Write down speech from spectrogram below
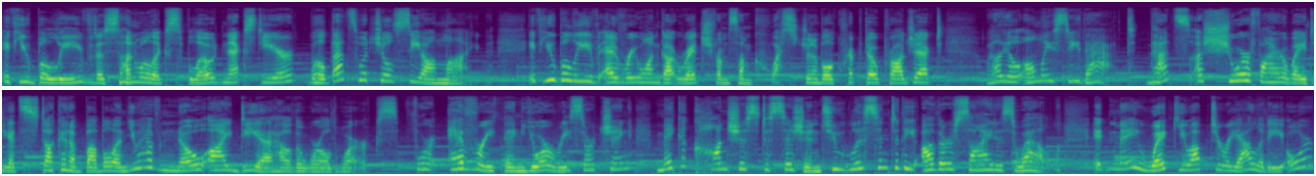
If you believe the sun will explode next year, well, that's what you'll see online. If you believe everyone got rich from some questionable crypto project, well, you'll only see that. That's a surefire way to get stuck in a bubble and you have no idea how the world works. For everything you're researching, make a conscious decision to listen to the other side as well. It may wake you up to reality or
